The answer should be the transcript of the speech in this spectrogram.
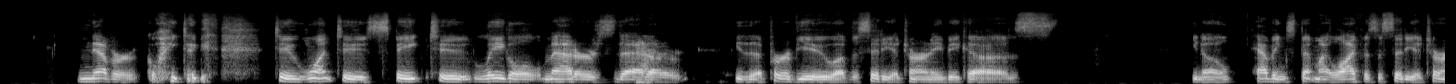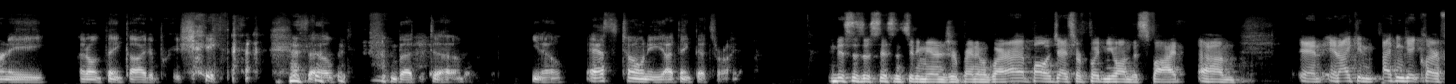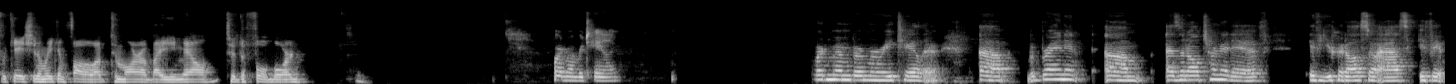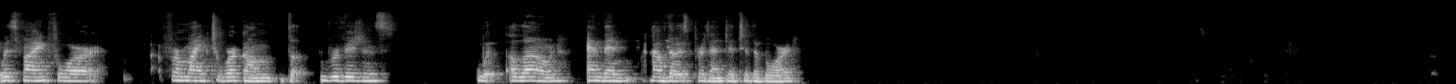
never going to to want to speak to legal matters that are the purview of the city attorney because, you know, having spent my life as a city attorney, I don't think I'd appreciate that. so, but, uh, you know, ask Tony, I think that's right. This is Assistant City Manager Brandon McGuire. I apologize for putting you on the spot. Um, and and I can I can get clarification and we can follow up tomorrow by email to the full board. Board Member Taylor. Board Member Marie Taylor. Uh, Brandon, um, as an alternative, if you could also ask if it was fine for, for Mike to work on the revisions with, alone and then have those presented to the board.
